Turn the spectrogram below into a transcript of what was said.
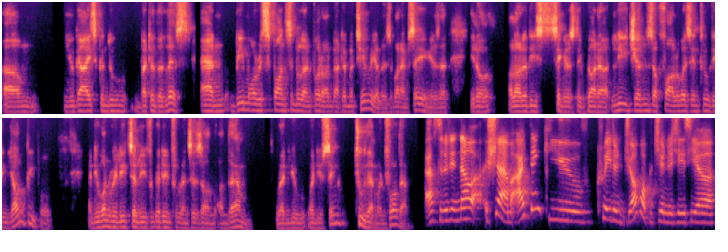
um, you guys can do better than this and be more responsible and put on better material. Is what I'm saying. Is that you know a lot of these singers they've got uh, legions of followers, including young people, and you want really to leave good influences on on them when you when you sing to them and for them. Absolutely. Now, Sham, I think you've created job opportunities here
